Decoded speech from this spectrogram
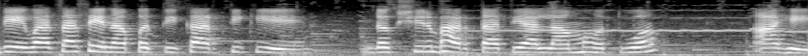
देवाचा सेनापती कार्तिकीय दक्षिण भारतात याला महत्त्व आहे.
